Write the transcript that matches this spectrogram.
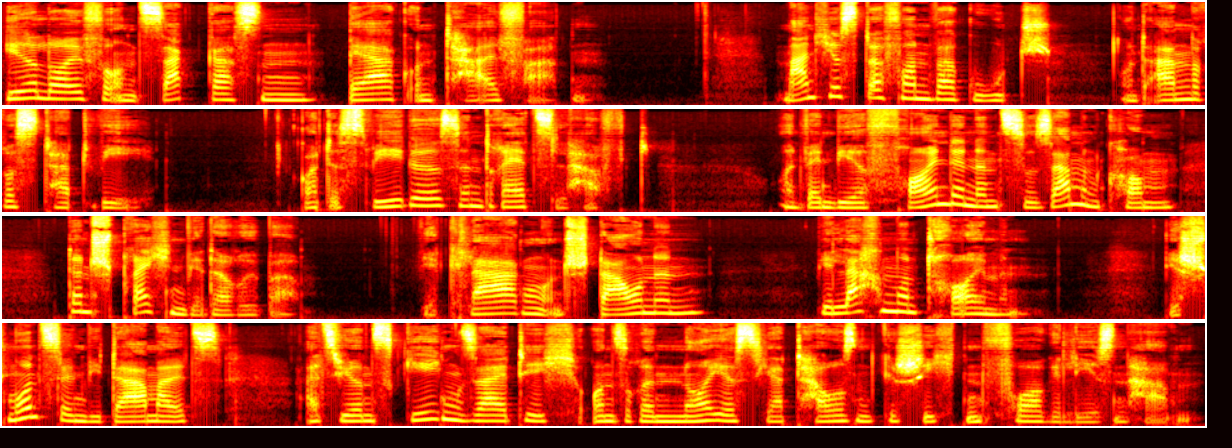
Irrläufe und Sackgassen, Berg- und Talfahrten. Manches davon war gut und anderes tat weh. Gottes Wege sind rätselhaft. Und wenn wir Freundinnen zusammenkommen, dann sprechen wir darüber. Wir klagen und staunen, wir lachen und träumen. Wir schmunzeln wie damals, als wir uns gegenseitig unsere neues Jahrtausend Geschichten vorgelesen haben.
